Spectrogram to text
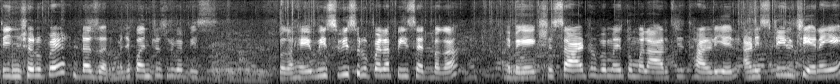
तीनशे रुपये डझन म्हणजे पंचवीस रुपये पीस. बघा हे वीस वीस रुपयाला पीस आहेत बघा. हे बघा एकशे साठ रुपयेमध्ये तुम्हाला आरची थाळी येईल आणि स्टीलची आहे ना हे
